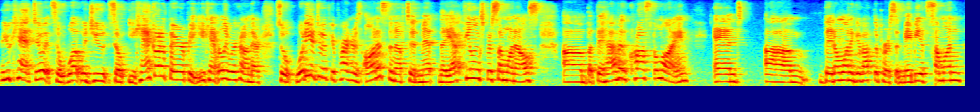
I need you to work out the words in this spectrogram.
You can't do it. So what would you so you can't go to therapy. You can't really work on there. So what do you do if your partner is honest enough to admit they have feelings for someone else uh, but they haven't crossed the line and um, they don't want to give up the person. Maybe it's someone,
